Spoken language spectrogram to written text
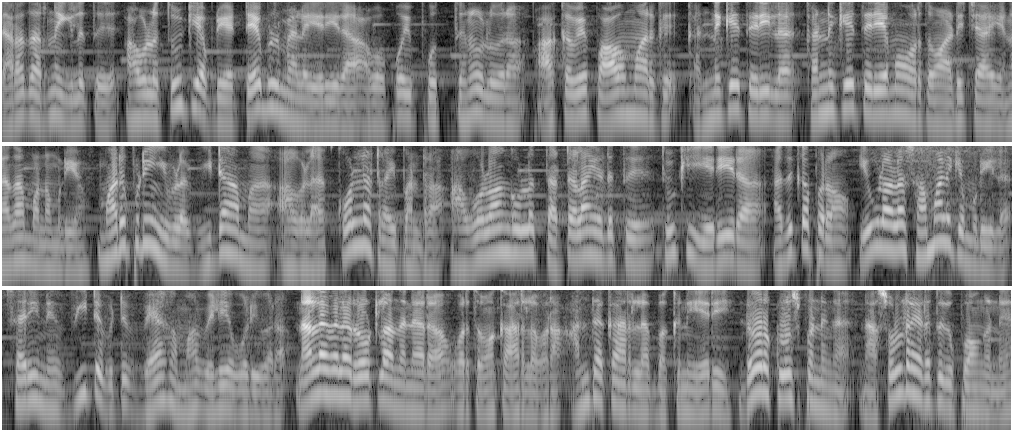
தர தரன்னு இழுத்து அவளை தூக்கி அப்படியே டேபிள் மேலே எறிகிறா அவள் போய் பொத்துன்னு விழுவுறா பார்க்கவே பாவமாக இருக்கு. கண்ணுக்கே தெரியல. கண்ணுக்கே தெரியாம ஒருத்தவன் அடிச்சா என்னதான் பண்ண முடியும்? மறுபடியும் இவளை விடாம அவளை கொல்ல ட்ரை பண்றான் அவளும் அங்க உள்ள தட்டெல்லாம் எடுத்து தூக்கி எறிகிறா அதுக்கப்புறம் இவளால சமாளிக்க முடியல. சரின்னு வீட்டை விட்டு வேகமா வெளியே ஓடி வரா. நல்ல வேளை ரோட்ல அந்த நேரம் ஒருத்தவன் கார்ல வரான். அந்த கார்ல பக்குன்னு ஏறி டோரை க்ளோஸ் பண்ணுங்க. நான் சொல்ற இடத்துக்கு போங்கன்னு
